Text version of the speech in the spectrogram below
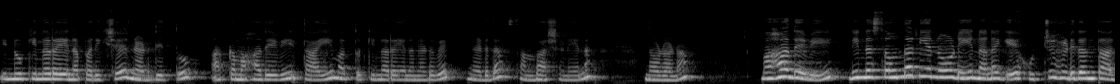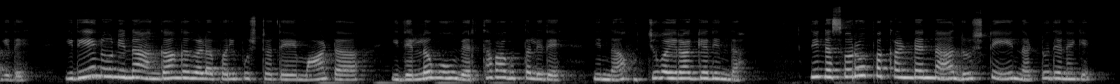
ಇನ್ನು ಕಿನ್ನರಯ್ಯನ ಪರೀಕ್ಷೆ ನಡೆದಿತ್ತು. ಅಕ್ಕ ಮಹಾದೇವಿ ತಾಯಿ ಮತ್ತು ಕಿನ್ನರಯ್ಯನ ನಡುವೆ ನಡೆದ ಸಂಭಾಷಣೆಯನ್ನು ನೋಡೋಣ. ಮಹಾದೇವಿ, ನಿನ್ನ ಸೌಂದರ್ಯ ನೋಡಿ ನನಗೆ ಹುಚ್ಚು ಹಿಡಿದಂತಾಗಿದೆ. ಇದೇನು ನಿನ್ನ ಅಂಗಾಂಗಗಳ ಪರಿಪುಷ್ಟತೆ, ಮಾಟ? ಇದೆಲ್ಲವೂ ವ್ಯರ್ಥವಾಗುತ್ತಲಿದೆ ನಿನ್ನ ಹುಚ್ಚು ವೈರಾಗ್ಯದಿಂದ. ನಿನ್ನ ಸ್ವರೂಪ ಕಂಡೆನ್ನ ದೃಷ್ಟಿ ನಟ್ಟುದೆನೆಗೆ.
